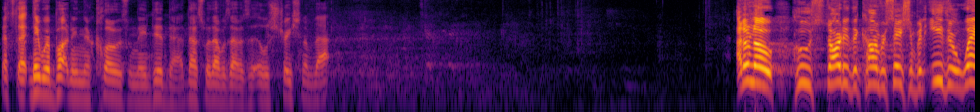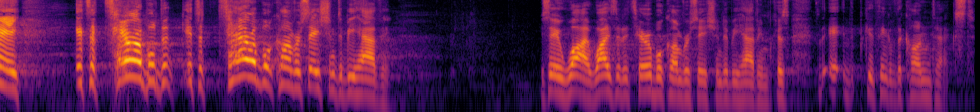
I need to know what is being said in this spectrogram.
That's that. They were buttoning their clothes when they did that. That's what that was. That was an illustration of that. I don't know who started the conversation, but either way, it's a terrible, it's a terrible conversation to be having. You say, why? Why is it a terrible conversation to be having? Because eh, think of the context.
